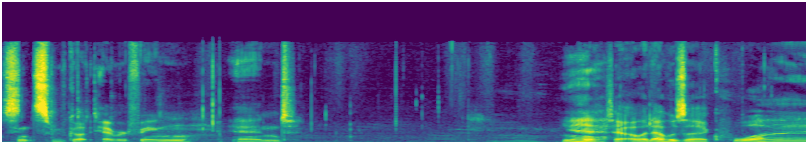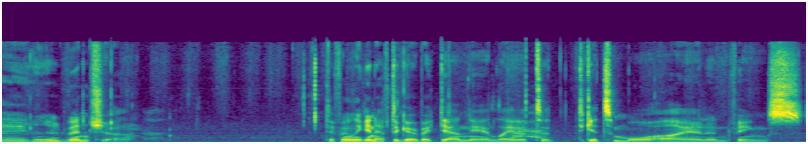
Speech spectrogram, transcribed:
since we've got everything, and yeah, that, oh, that was uh, quite an adventure. Definitely gonna have to go back down there later to to get some more iron and things.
